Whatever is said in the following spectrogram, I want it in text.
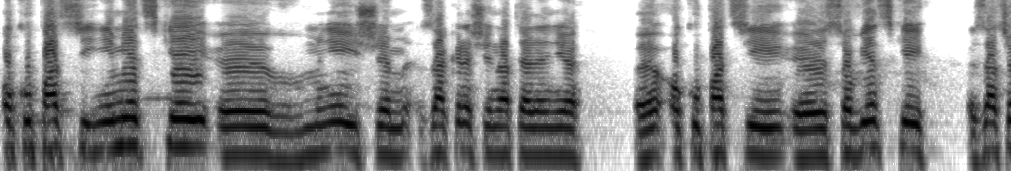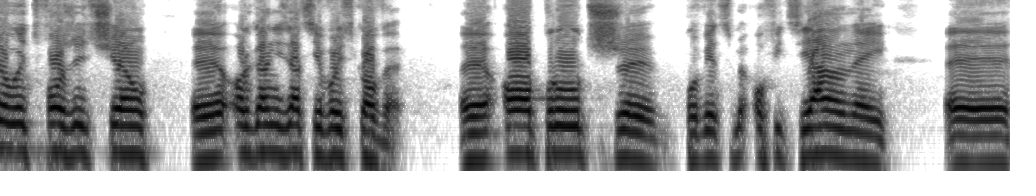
okupacji niemieckiej, e, w mniejszym zakresie na terenie e, okupacji e, sowieckiej zaczęły tworzyć się e, organizacje wojskowe. E, Oprócz e, powiedzmy oficjalnej e,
